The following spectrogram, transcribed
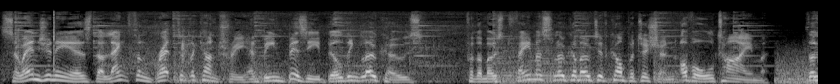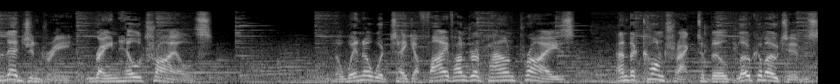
So engineers the length and breadth of the country had been busy building locos for the most famous locomotive competition of all time, the legendary Rainhill Trials. The winner would take a £500 prize and a contract to build locomotives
